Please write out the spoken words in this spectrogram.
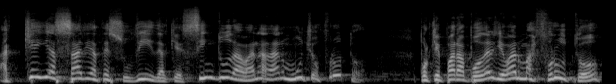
aquellas áreas de su vida que sin duda van a dar mucho fruto. Porque para poder llevar más fruto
